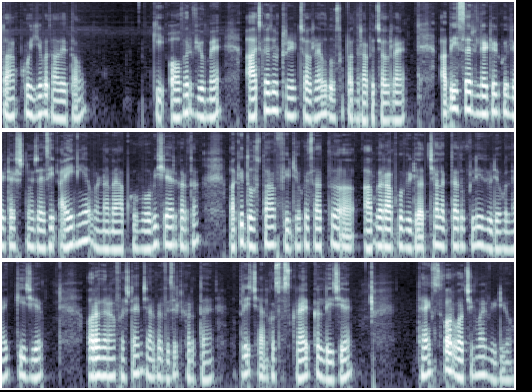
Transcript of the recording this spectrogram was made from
तो आपको ये बता देता हूँ कि ओवरव्यू में आज का जो ट्रेड चल रहा है वो 215 पे चल रहा है। अभी इससे रिलेटेड कोई लेटेस्ट न्यूज़ ऐसी आई नहीं है, वरना मैं आपको वो भी शेयर करता। बाकी दोस्तों, आप वीडियो के साथ आप अगर आपको वीडियो अच्छा लगता है तो प्लीज़ वीडियो को लाइक कीजिए। और अगर आप फ़र्स्ट टाइम चैनल पर विज़िट करते हैं तो प्लीज़ चैनल को सब्सक्राइब कर लीजिए। Thanks for watching my video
